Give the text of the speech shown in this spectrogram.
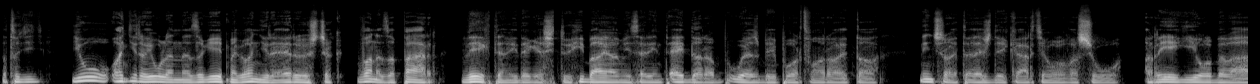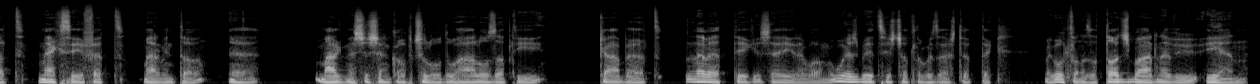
tehát, hogy így jó, annyira jó lenne ez a gép, meg annyira erős, csak van ez a pár végtelen idegesítő hibája, ami szerint egy darab USB port van rajta, nincs rajta SD kártyaolvasó, a régi jól bevált MagSafe-et, mármint a mágnesesen kapcsolódó hálózati kábelt levették, és helyére valami USB-C-s csatlakozást tettek, meg ott van az a touchbar nevű ilyen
